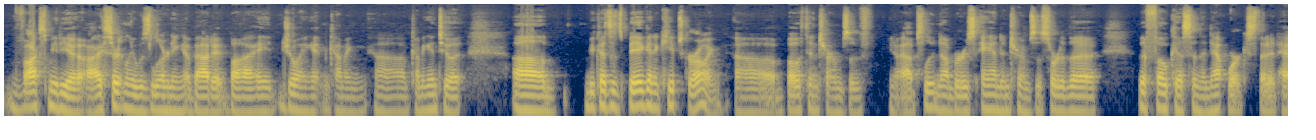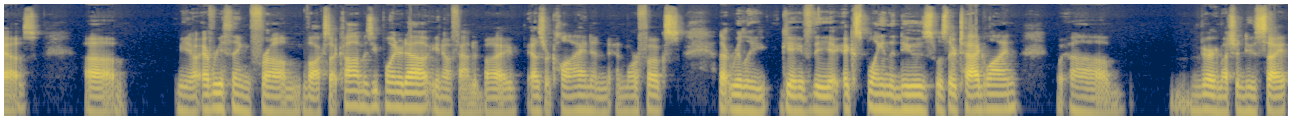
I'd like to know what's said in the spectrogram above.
Vox Media. I certainly was learning about it by enjoying it and coming uh, coming into it um, because it's big and it keeps growing, uh, both in terms of you know absolute numbers and in terms of sort of the the focus and the networks that it has. Um, you know, everything from Vox.com, as you pointed out, you know, founded by Ezra Klein and, and more folks, that really gave the explain the news was their tagline. Um, very much a news site.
